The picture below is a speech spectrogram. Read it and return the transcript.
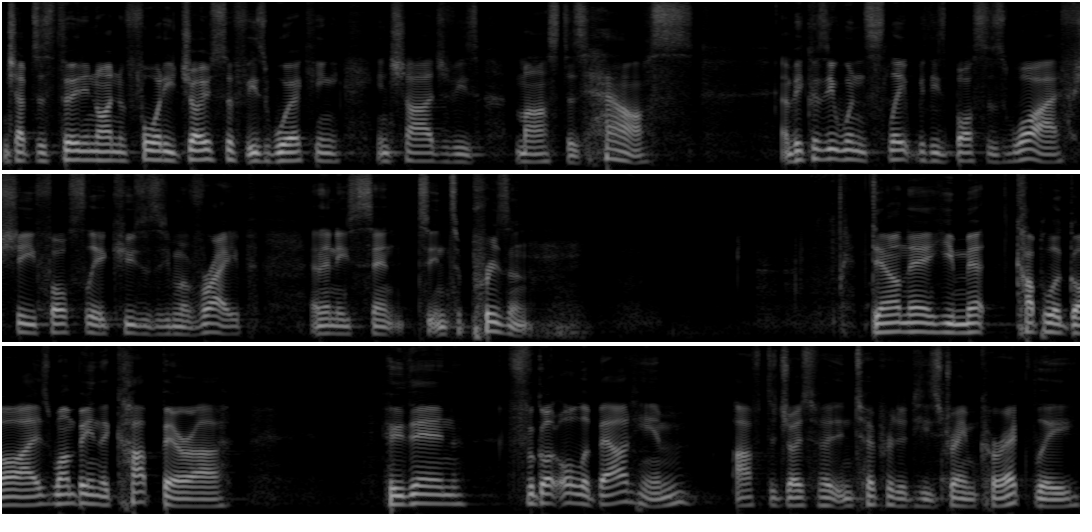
in chapters 39 and 40, Joseph is working in charge of his master's house. And because he wouldn't sleep with his boss's wife, she falsely accuses him of rape, and then he's sent into prison. Down there, he met a couple of guys, one being the cupbearer, who then forgot all about him after Joseph had interpreted his dream correctly.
